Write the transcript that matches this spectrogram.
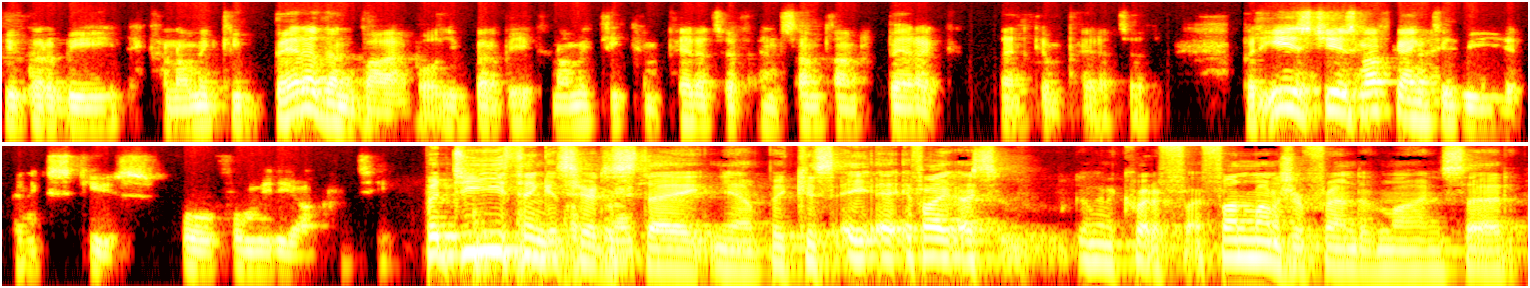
you've got to be economically better than viable. You've got to be economically competitive and sometimes better than competitive. But ESG is not going to be an excuse for, for mediocrity. But do you think it's here to stay? Yeah, because if I, I am going to quote a fund manager friend of mine said,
